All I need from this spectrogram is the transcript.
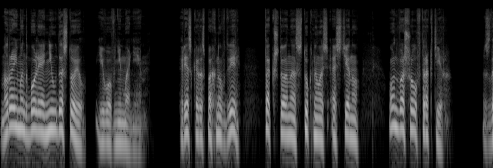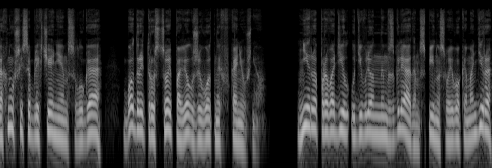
Но Реймонд более не удостоил его вниманием. Резко распахнув дверь, так что она стукнулась о стену, он вошел в трактир. Вздохнувший с облегчением слуга бодрой трусцой повел животных в конюшню. Нира проводил удивленным взглядом спину своего командира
